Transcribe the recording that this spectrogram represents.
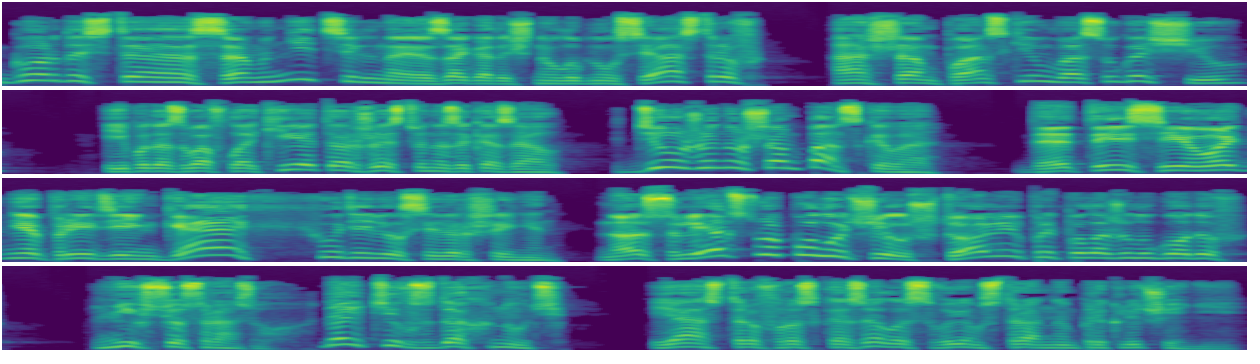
«Гордость-то сомнительная», — загадочно улыбнулся Астров, «а шампанским вас угощу». И, подозвав лакея, торжественно заказал «Дюжину шампанского». «Да ты сегодня при деньгах?» — удивился Вершинин. «Наследство получил, что ли?» — предположил Угодов. «Не все сразу. Дайте вздохнуть». И Астров рассказал о своем странном приключении.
